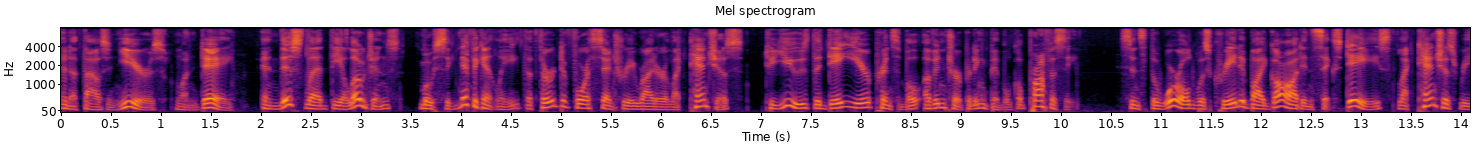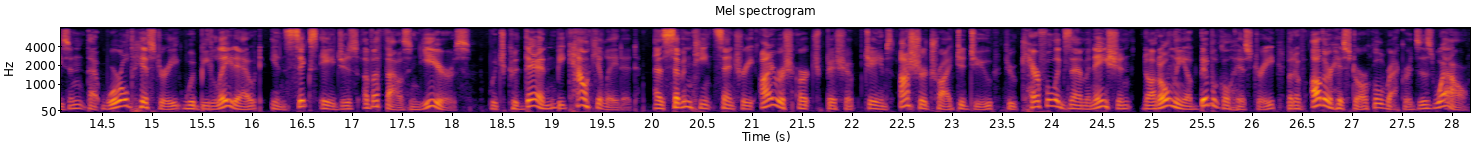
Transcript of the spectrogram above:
and a thousand years one day. And this led theologians, most significantly the 3rd to 4th century writer Lactantius, to use the day-year principle of interpreting biblical prophecy. Since the world was created by God in six days, Lactantius reasoned that world history would be laid out in six ages of a thousand years, which could then be calculated, as 17th century Irish Archbishop James Ussher tried to do through careful examination not only of biblical history but of other historical records as well,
